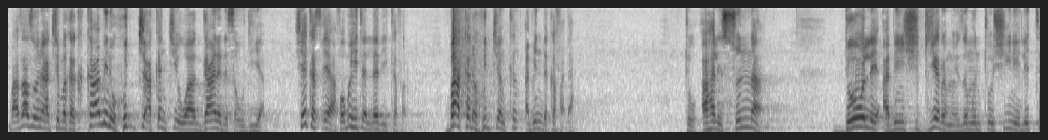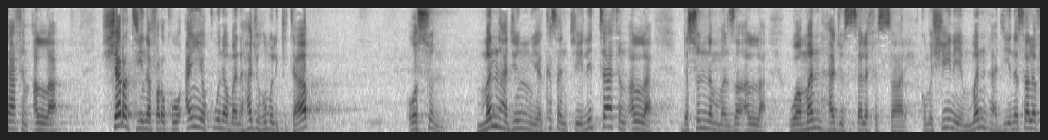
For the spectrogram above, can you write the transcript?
Ba za zo ne a ce maka ka mini hujja kan cewa gane da saudiya. She ka tsaya fa buhita alladhi kafar. Ba ka da hujjan kan abin da ka faɗa. To ahli sunna dole abin shigiyar mai zamanto shine littafin Allah. Sharati na farko an ya kuna manhajuhumul kitab wa sunna. Manhajinmu ya kasance littafin Allah da sunnan manzon Allah. Wa manhajus salaf salih kuma shine manhaji na salaf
